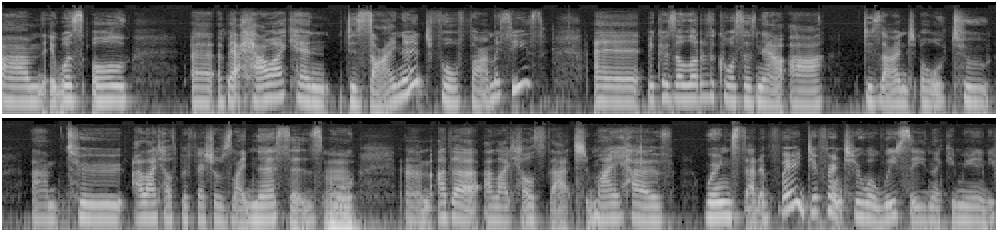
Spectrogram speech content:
um, it was all uh, about how I can design it for pharmacies, uh, because a lot of the courses now are designed or to um, to allied health professionals like nurses or um, other allied health that might have wounds that are very different to what we see in the community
